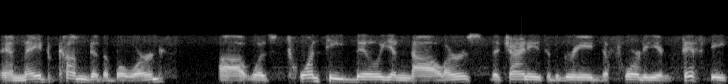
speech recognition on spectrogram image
and they've come to the board, uh, was $20 billion. The Chinese have agreed to 40 and 50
